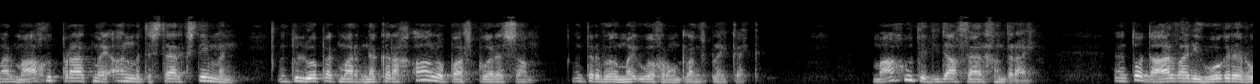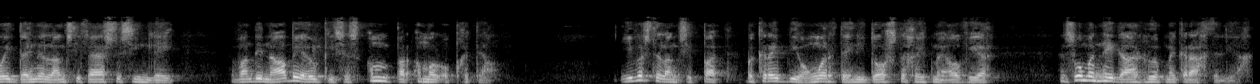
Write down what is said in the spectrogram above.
Maar Magoed praat my aan met 'n sterk stem en, en toe loop ek maar nikkerig al op haar spore saam terwyl my oog rondlangs bly kyk. Magoed het die dag ver gaan dry en tot daar waar die hogere rooi duine langs die verste sien lê, want die naby houtjies is amper almal opgetel. Iewerste langs die pad bekruip die hongerte en die dorstigheid my alweer, en sommer net daar loop my kragte leeg.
